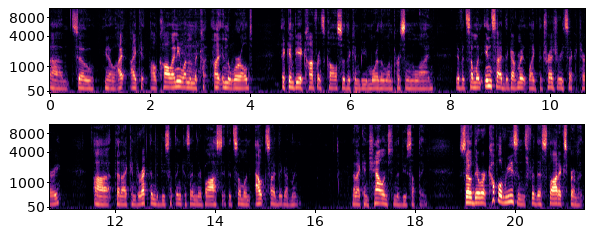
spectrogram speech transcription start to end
Um, so, you know, I, I can, I'll call anyone in the, uh, in the world. It can be a conference call, so there can be more than one person on the line. If it's someone inside the government, like the Treasury Secretary, uh, then I can direct them to do something because I'm their boss. If it's someone outside the government, then I can challenge them to do something. So there were a couple reasons for this thought experiment.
